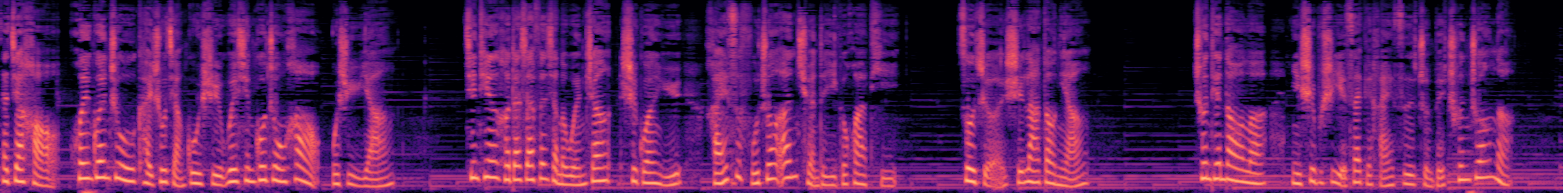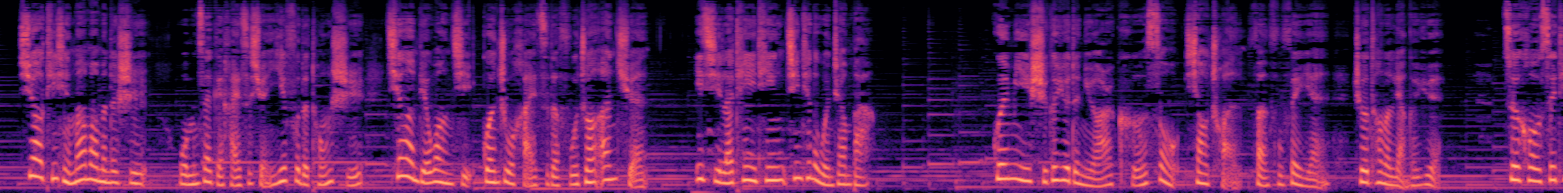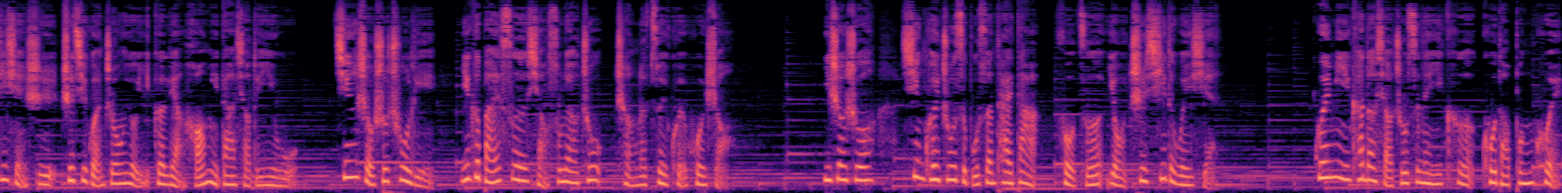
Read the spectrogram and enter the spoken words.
大家好，欢迎关注凯叔讲故事微信公众号，我是雨阳。今天和大家分享的文章是关于孩子服装安全的一个话题，作者是辣道娘。春天到了，你是不是也在给孩子准备春装呢？需要提醒妈妈们的是，我们在给孩子选衣服的同时，千万别忘记关注孩子的服装安全。一起来听一听今天的文章吧。闺蜜十个月的女儿咳嗽、哮喘、反复肺炎，折腾了两个月，最后 CT 显示支气管中有一个两毫米大小的异物，经手术处理，一个白色小塑料珠成了罪魁祸首。医生说，幸亏珠子不算太大，否则有窒息的危险。闺蜜看到小珠子那一刻，哭到崩溃。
